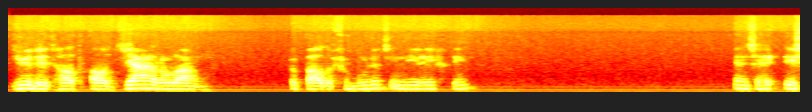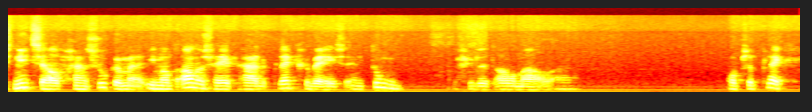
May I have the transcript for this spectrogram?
Judith had al jarenlang bepaalde vermoedens in die richting. En ze is niet zelf gaan zoeken, maar iemand anders heeft haar de plek gewezen. En toen viel het allemaal uh, op zijn plek.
